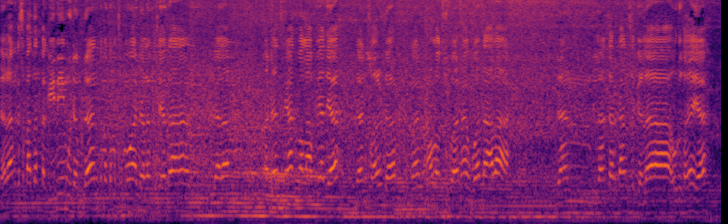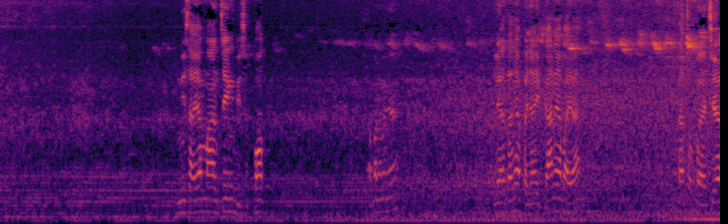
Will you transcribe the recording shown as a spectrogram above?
Dalam kesempatan pagi ini mudah-mudahan teman-teman semua dalam kesehatan, dalam keadaan sehat walafiat ya dan selalu dalam lindungan Allah Subhanahu wa taala dan dilancarkan segala urusannya ya. Ini saya mancing di spot apa namanya? Kelihatannya banyak ikannya Pak ya. Kita coba aja.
